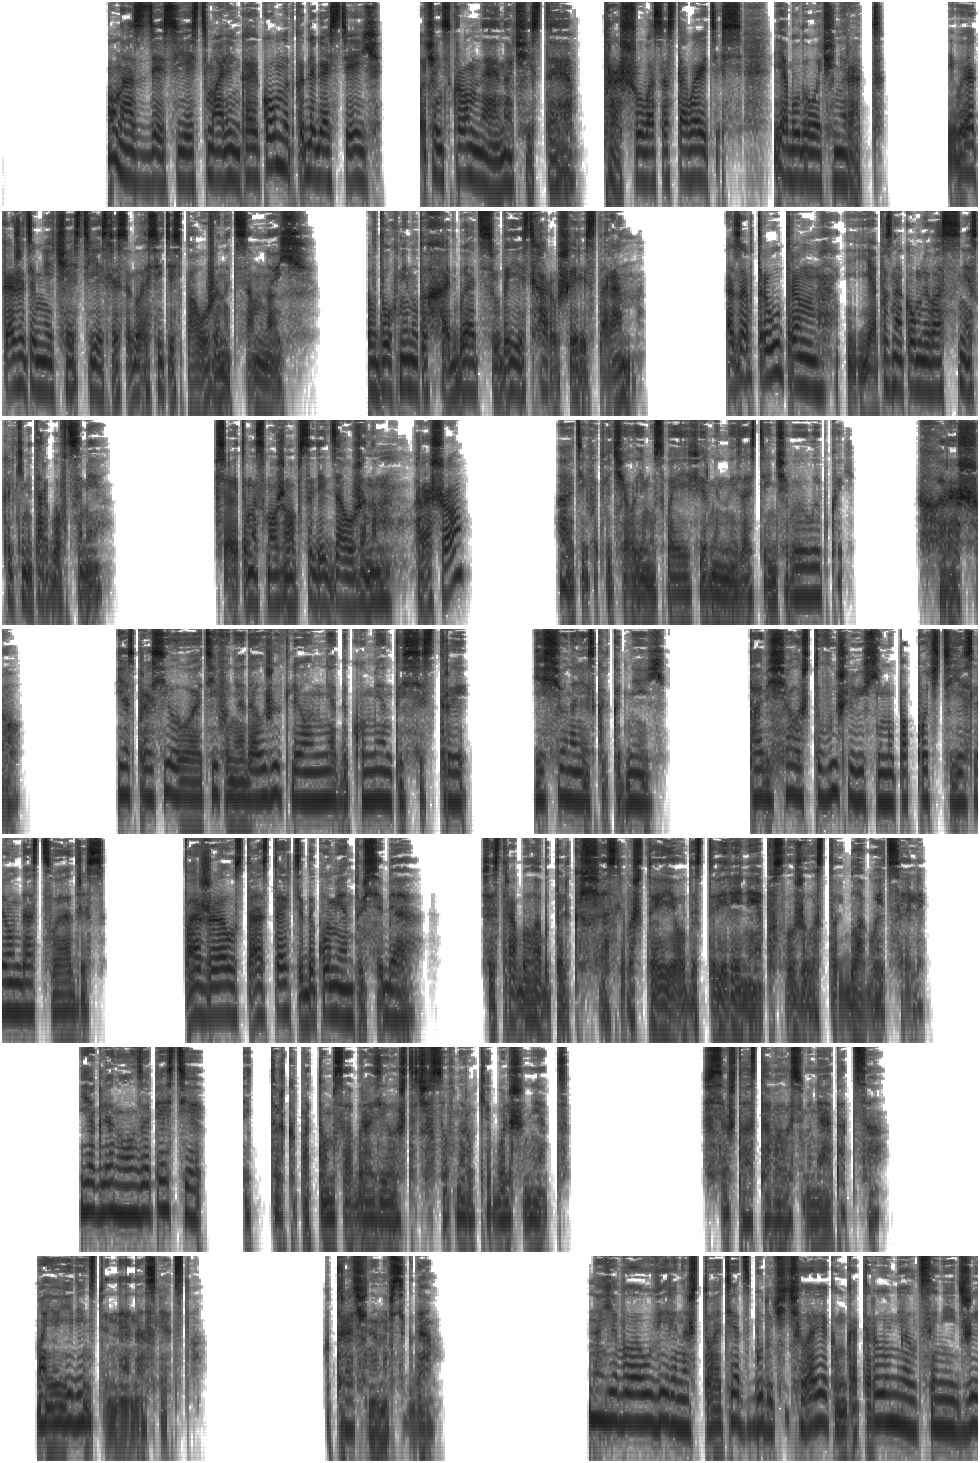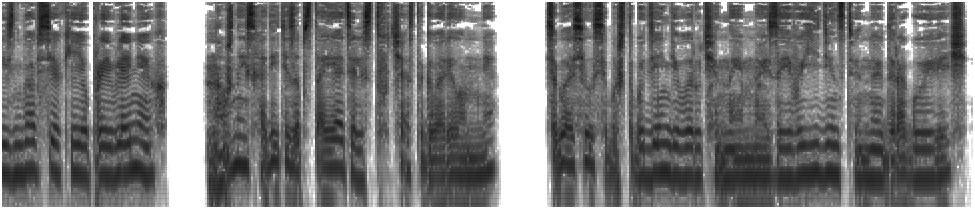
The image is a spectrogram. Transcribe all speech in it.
У нас здесь есть маленькая комнатка для гостей. Очень скромная, но чистая. Прошу вас, оставайтесь. Я буду очень рад. И вы окажете мне честь, если согласитесь поужинать со мной. В двух минутах ходьбы отсюда есть хороший ресторан. А завтра утром я познакомлю вас с несколькими торговцами. Все это мы сможем обсудить за ужином, хорошо?» Атиф отвечал ему своей фирменной застенчивой улыбкой. «Хорошо». Я спросила у Атифа, не одолжит ли он мне документы сестры еще на несколько дней. Пообещала, что вышлю их ему по почте, если он даст свой адрес. «Пожалуйста, оставьте документ у себя. Сестра была бы только счастлива, что ее удостоверение послужило столь благой цели». Я глянула на запястье и только потом сообразила, что часов на руке больше нет. Все, что оставалось у меня от отца. Мое единственное наследство. Утрачено навсегда. Но я была уверена, что отец, будучи человеком, который умел ценить жизнь во всех ее проявлениях, нужно исходить из обстоятельств, часто говорил он мне, согласился бы, чтобы деньги, вырученные мной за его единственную дорогую вещь,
